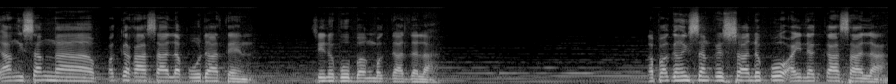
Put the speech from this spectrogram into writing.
ang isang ah, pagkakasala po natin, sino po bang magdadala? Kapag ang isang Kristiyano po ay nagkasala,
